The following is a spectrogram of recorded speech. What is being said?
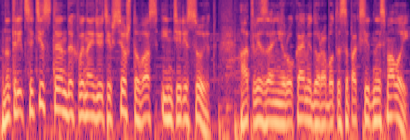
На 30 стендах вы найдете все, что вас интересует. От вязания руками до работы с эпоксидной смолой.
